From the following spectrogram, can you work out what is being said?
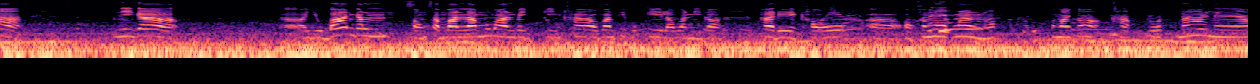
ค่ะ นี่ก็ออยู่บ้านกันสองสามวันแล้วเมื่อวานไปกินข้าวบ้านพี่ปุกกี้แล้ววันนี้ก็พาเด็กเขาเอออกข้างนอกมั่งเนาะประมาณก็ขับรถได้แล้ว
